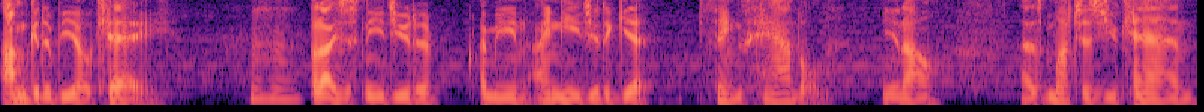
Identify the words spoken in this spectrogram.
I'm going to be okay. Mm-hmm. But I just need you to, I mean, I need you to get things handled, you know, as much as you can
